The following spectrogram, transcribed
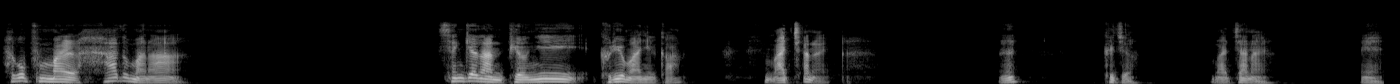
하고픈 말 하도 많아 생겨난 병이 그리움 아닐까? 맞잖아요. 예? 그죠? 맞잖아요. 예.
